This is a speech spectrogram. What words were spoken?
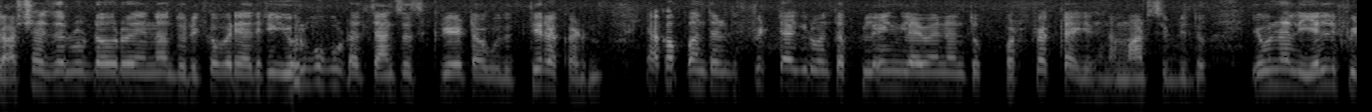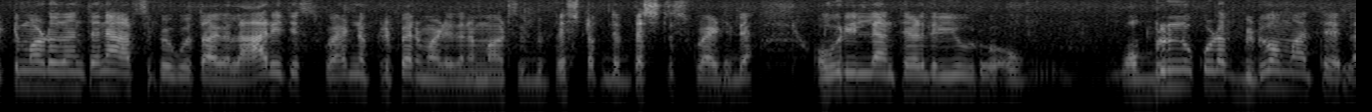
ಜಾಶಾ ಜಲುಡ್ ಅವರು ಏನಾದರೂ ರಿಕವರಿ ಆದರೆ ಇವ್ರಿಗೂ ಕೂಡ ಚಾನ್ಸಸ್ ಕ್ರಿಯೇಟ್ ಆಗೋದು ತೀರಾ ಕಡಿಮೆ. ಯಾಕಪ್ಪ ಅಂತ ಹೇಳಿದ್ರೆ ಫಿಟ್ ಆಗಿರುವಂಥ ಪ್ಲೇಯಿಂಗ್ ಲೆವೆನ್ ಅಂತೂ ಪರ್ಫೆಕ್ಟ್ ಆಗಿದೆ ನಮ್ಮ ಆರ್ ಸಿ ಬಿದ್ದು ಇವನಲ್ಲಿ ಎಲ್ಲಿ ಫಿಟ್ ಮಾಡೋದಂತಲೇ ಆರ್ ಸಿ ಬಿ ಗೊತ್ತಾಗಲ್ಲ. ಆ ರೀತಿ ಸ್ಕ್ವಾಡ್ನ ಪ್ರಿಪೇರ್ ಮಾಡಿದೆ ನಮ್ಮ R C B best of the best squad ಇದೆ. ಅವರಿಲ್ಲ ಅಂತ ಹೇಳಿದ್ರೆ ಇವರು ಒಬ್ಬರನ್ನು ಕೂಡ ಬಿಡುವ ಮಾತೇ ಇಲ್ಲ.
